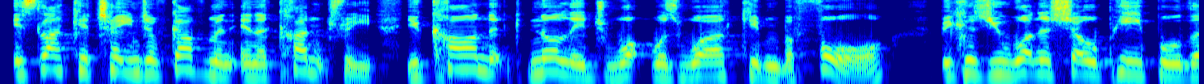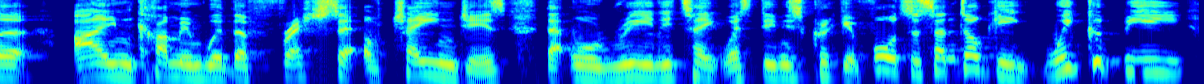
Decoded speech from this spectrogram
It's like a change of government in a country. You can't acknowledge what was working before because you want to show people that I'm coming with a fresh set of changes that will really take West Indies cricket forward. So Santoki, we could be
